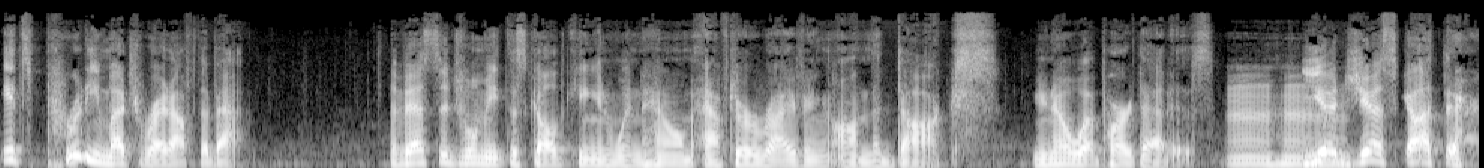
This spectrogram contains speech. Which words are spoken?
It's pretty much right off the bat. The Vestige will meet the Skald King in Windhelm after arriving on the docks. You know what part that is. Mm-hmm. You just got there.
